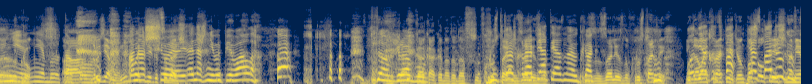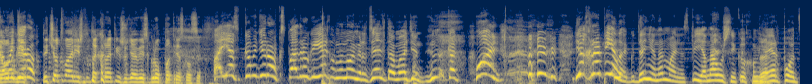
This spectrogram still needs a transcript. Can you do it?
э, Не, гроб. не было А, такого. друзья мои, ну Она давайте двигаться дальше. она же не выпивала. Там в Как, гробу. как- она тогда в, хрустальный что храпят, залезла? я знаю, как. За- Залезла в хрустальный. И Вот давай храпеть. Он пошел с подругой трещинами, а он говорит, ты что творишь, ты так храпишь, у тебя весь гроб потрескался. А я в командировку с подругой ехал, мы номер взяли там один. И Как, ой, я храпела. Я говорю, да не, нормально, спи, я в наушниках, у меня? AirPods.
